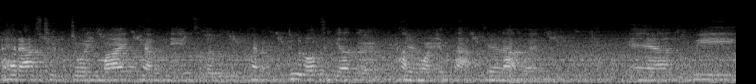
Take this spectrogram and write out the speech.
I had asked her to join my campaign so that we could kind of do it all together, have Yeah. more impact Yeah. that way. And we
